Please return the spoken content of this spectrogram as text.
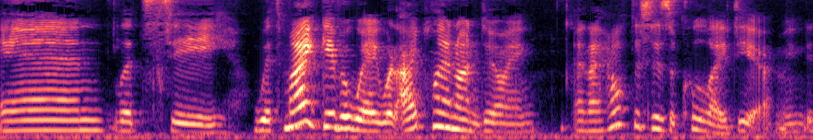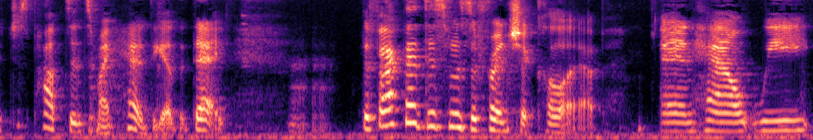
And let's see, with my giveaway, what I plan on doing, and I hope this is a cool idea. I mean, it just popped into my head the other day. the fact that this was a friendship collab and how we,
